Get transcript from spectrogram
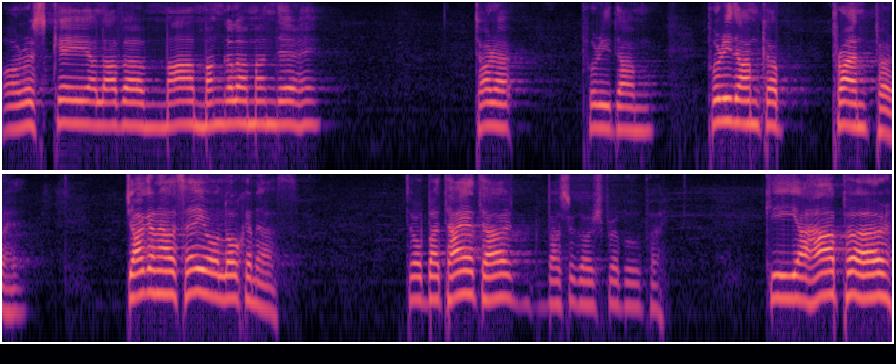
और उसके अलावा माँ मंगला मंदिर है। थोड़ा पूरी धाम पूरी धाम का प्रांत पर है। जगन्नाथ और लोकनाथ तो बताया था बासुघोष प्रभु पर कि यहाँ पर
